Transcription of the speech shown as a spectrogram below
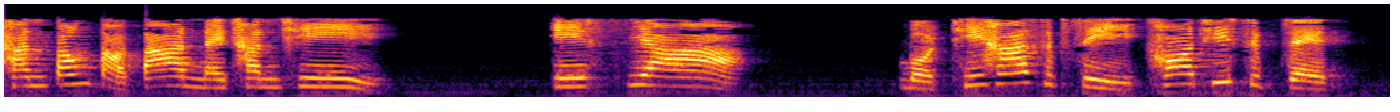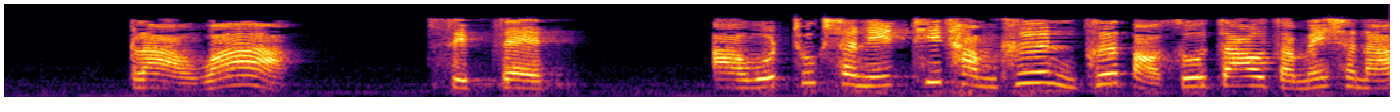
ท่านต้องต่อต้านในทันที อิสยา บทที่ห้าสิบสี่ข้อที่สิบเจ็ดกล่าวว่าสิบเจ็ดอาวุธทุกชนิดที่ทำขึ้นเพื่อต่อสู้เจ้าจะไม่ชนะ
